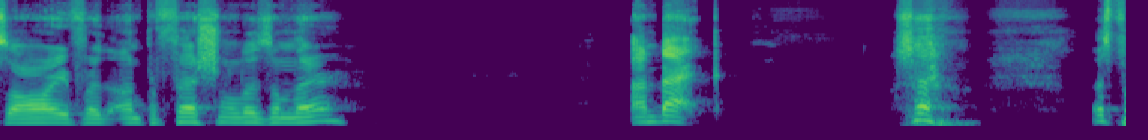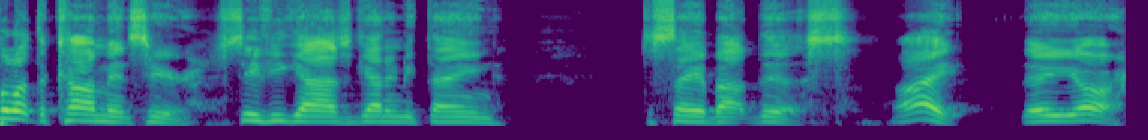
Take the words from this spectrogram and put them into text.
Sorry for the unprofessionalism there. I'm back. So let's pull up the comments here. See if you guys got anything to say about this. All right, there you are.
